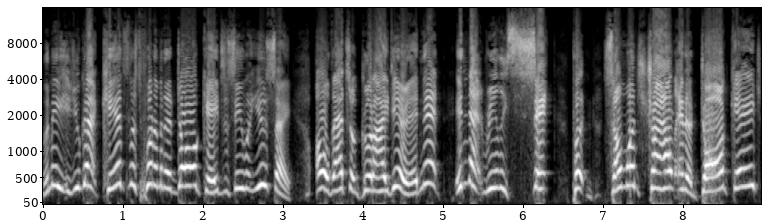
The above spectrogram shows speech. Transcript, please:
Let me, you got kids? Let's put them in a dog cage and see what you say. Oh, that's a good idea, isn't it? Isn't that really sick? Putting someone's child in a dog cage?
